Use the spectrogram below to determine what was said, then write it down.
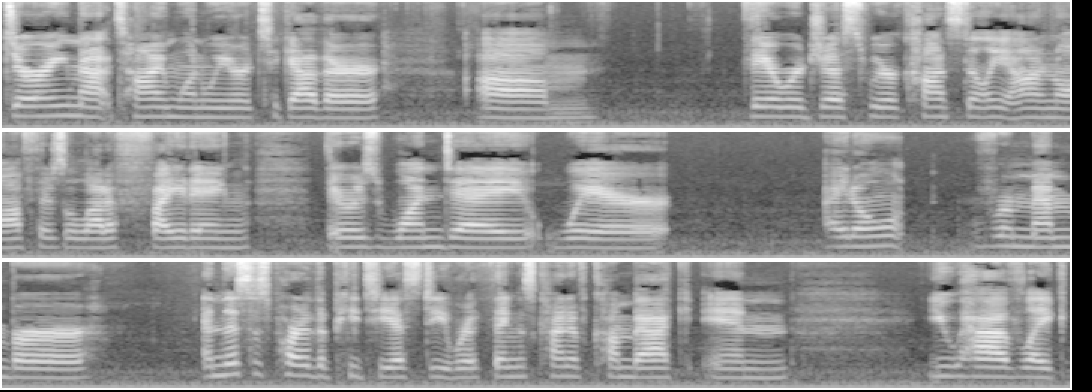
during that time when we were together, um, there were just we were constantly on and off. There's a lot of fighting. There was one day where I don't remember, and this is part of the PTSD where things kind of come back in. You have like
